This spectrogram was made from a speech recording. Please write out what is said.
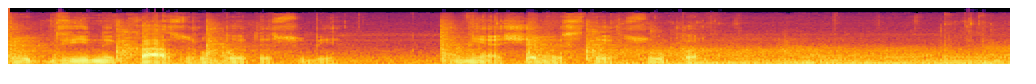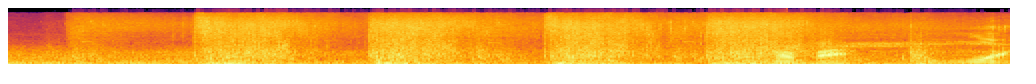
е, двійника зробити собі. Ні, ще не встиг, супер. Опа, є.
